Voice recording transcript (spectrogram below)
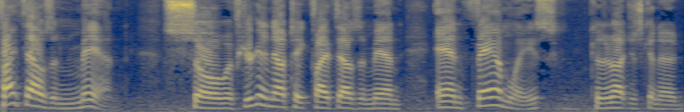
5,000 men. So if you're going to now take 5,000 men and families, because they're not just going to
